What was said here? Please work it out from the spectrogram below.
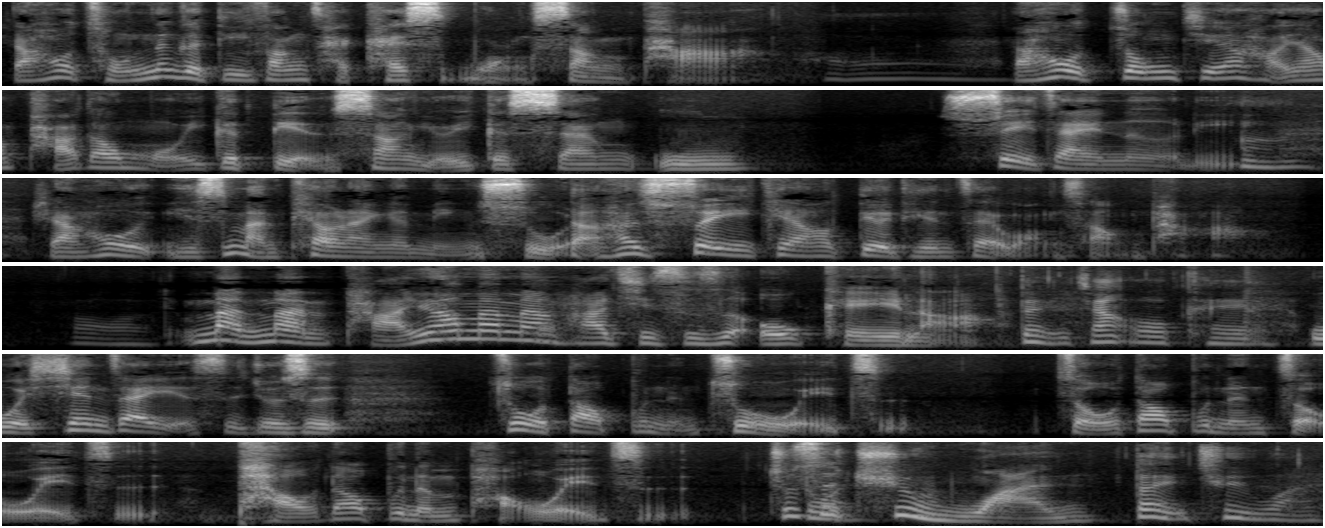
然后从那个地方才开始往上爬，然后中间好像爬到某一个点上有一个山屋，睡在那里，然后也是蛮漂亮一个民宿，然后他睡一天，然后第二天再往上爬。慢慢爬，因为它慢慢爬其实是 OK 啦。对，这样 OK。我现在也是，就是做到不能做为止，走到不能走为止，跑到不能跑为止，就是去玩。对，对，去玩。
